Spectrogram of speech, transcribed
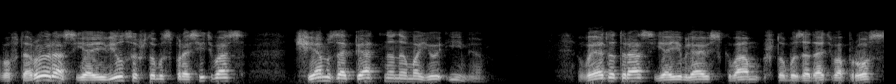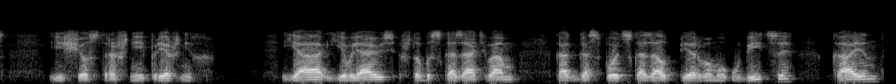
Во второй раз я явился, чтобы спросить вас, чем запятнано мое имя. В этот раз я являюсь к вам, чтобы задать вопрос, еще страшней прежних. Я являюсь, чтобы сказать вам, как Господь сказал первому убийце, Каин,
